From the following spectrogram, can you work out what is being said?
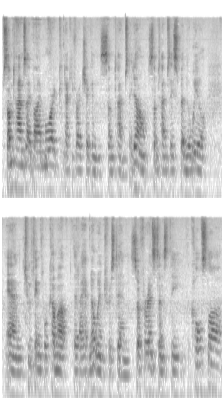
sometimes I buy more at Kentucky Fried Chicken, sometimes I don't. Sometimes they spin the wheel, and two things will come up that I have no interest in. So, for instance, the, the coleslaw,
